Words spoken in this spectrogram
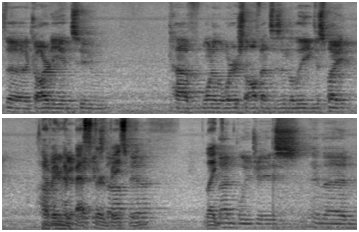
the Guardians, who have one of the worst offenses in the league, despite Having a the best third baseman. yeah. Like and then Blue Jays, and then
